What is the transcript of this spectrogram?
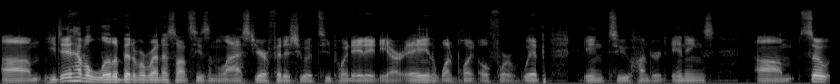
Um, he did have a little bit of a renaissance season last year, finishing with 2.88 ERA and 1.04 WHIP in 200 innings. Um, so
